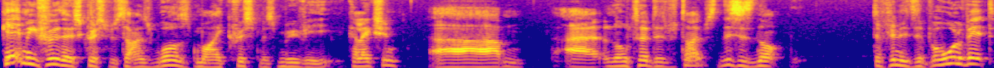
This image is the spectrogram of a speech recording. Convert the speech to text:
getting me through those Christmas times was my Christmas movie collection um, uh, and alternative types. This is not definitive all of it.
